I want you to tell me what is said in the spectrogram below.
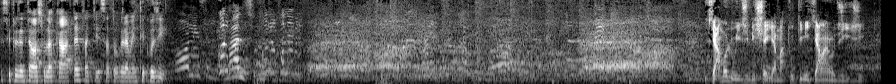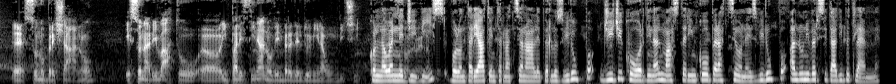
si presentava sulla carta, infatti è stato veramente così. Mi chiamo Luigi Bisceglia, ma tutti mi chiamano Gigi. Eh, sono bresciano e sono arrivato uh, in Palestina a novembre del 2011. Con la ONG VIS, Volontariato Internazionale per lo Sviluppo, Gigi coordina il Master in Cooperazione e Sviluppo all'Università di Betlemme,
